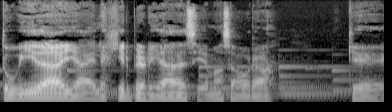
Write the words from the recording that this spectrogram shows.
tu vida y a elegir prioridades y demás ahora que,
